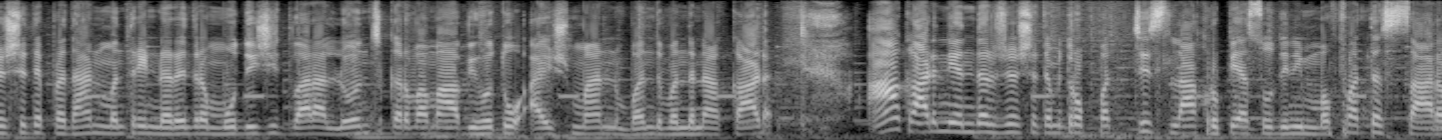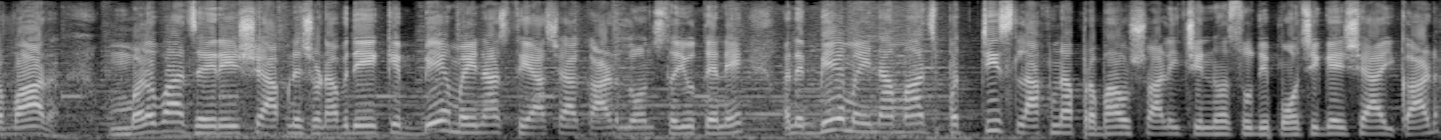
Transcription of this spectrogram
જે છે તે પ્રધાનમંત્રી નરેન્દ્ર મોદીજી દ્વારા લોન્ચ કરવામાં આવ્યું હતું આયુષ્માન વંદ વંદના કાર્ડ આ કાર્ડની અંદર જે છે તે મિત્રો પચીસ લાખ રૂપિયા સુધીની મફત સારવાર મળવા જઈ રહી છે. આપને જણાવી દઈએ કે બે મહિના જ થયા છે આ કાર્ડ લોન્ચ થયું તેને અને બે મહિનામાં જ પચીસ લાખના પ્રભાવશાળી ચિહ્ન સુધી પહોંચી ગઈ છે આ કાર્ડ.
